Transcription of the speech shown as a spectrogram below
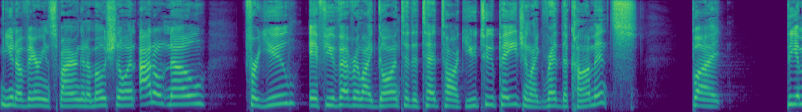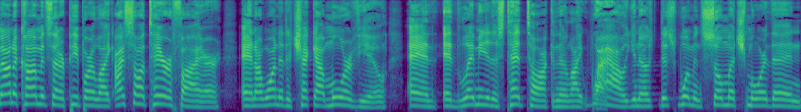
you know very inspiring and emotional, and I don't know for you if you've ever like gone to the TED Talk YouTube page and like read the comments, but the amount of comments that are people are like, I saw Terrifier and I wanted to check out more of you. And it led me to this TED Talk. And they're like, wow, you know, this woman's so much more than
